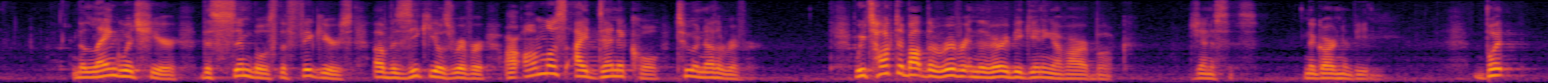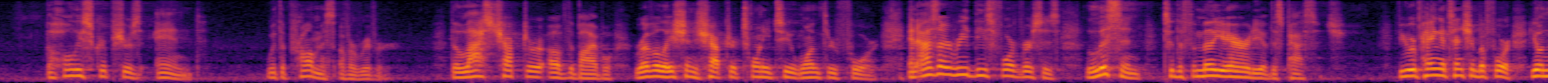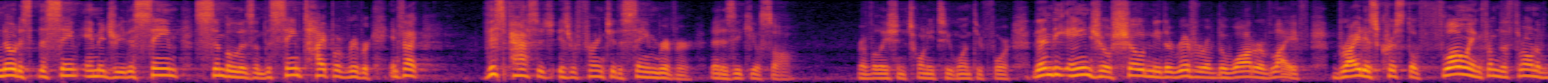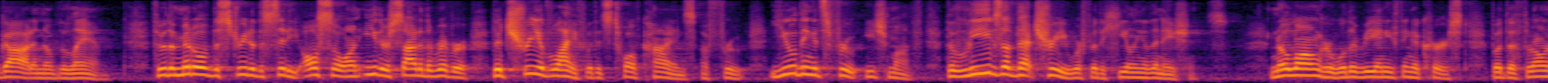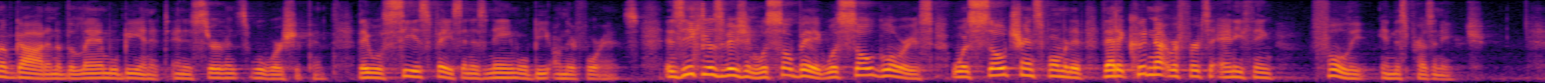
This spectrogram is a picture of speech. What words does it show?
The language here, the symbols, the figures of Ezekiel's river are almost identical to another river. We talked about the river in the very beginning of our book, Genesis, in the Garden of Eden. But the Holy Scriptures end with the promise of a river. The last chapter of the Bible, Revelation chapter 22, 1 through 4. And as I read these four verses, listen to the familiarity of this passage. If you were paying attention before, you'll notice the same imagery, the same symbolism, the same type of river. In fact, this passage is referring to the same river that Ezekiel saw. Revelation 22, 1 through 4. Then the angel showed me the river of the water of life, bright as crystal, flowing from the throne of God and of the Lamb. Through the middle of the street of the city, also on either side of the river, the tree of life with its 12 kinds of fruit, yielding its fruit each month. The leaves of that tree were for the healing of the nations. No longer will there be anything accursed, but the throne of God and of the Lamb will be in it, and his servants will worship him. They will see his face, and his name will be on their foreheads. Ezekiel's vision was so big, was so glorious, was so transformative that it could not refer to anything fully in this present age.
